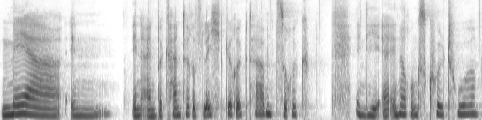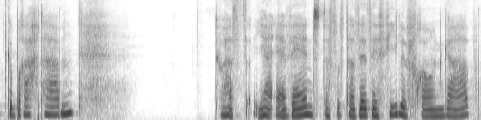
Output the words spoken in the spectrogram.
mehr in, in ein bekannteres Licht gerückt haben, zurück in die Erinnerungskultur gebracht haben. Du hast ja erwähnt, dass es da sehr, sehr viele Frauen gab.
